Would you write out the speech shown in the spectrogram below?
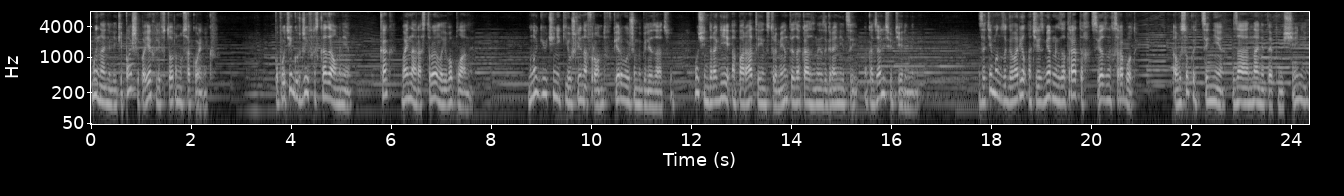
Мы наняли экипаж и поехали в сторону Сокольников. По пути Гурджиев рассказал мне, как война расстроила его планы. Многие ученики ушли на фронт в первую же мобилизацию – очень дорогие аппараты и инструменты, заказанные за границей, оказались утерянными. Затем он заговорил о чрезмерных затратах, связанных с работой, о высокой цене за нанятое помещение,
